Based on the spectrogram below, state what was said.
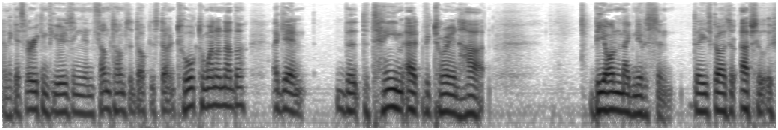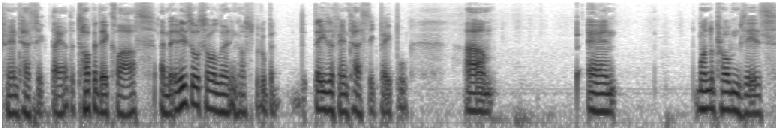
and it gets very confusing. And sometimes the doctors don't talk to one another. Again, the the team at Victorian Heart beyond magnificent. These guys are absolutely fantastic. They are the top of their class, and it is also a learning hospital. But th- these are fantastic people. Um, and one of the problems is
